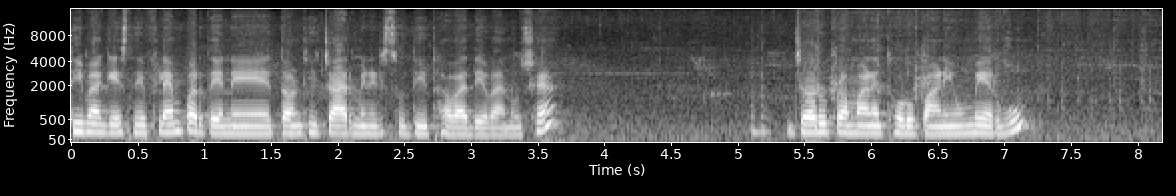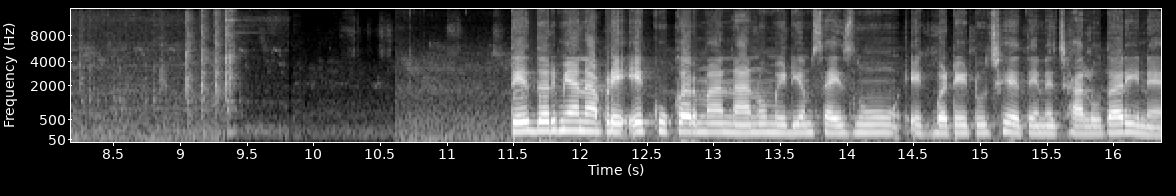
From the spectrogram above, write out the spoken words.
ધીમા ગેસની ફ્લેમ પર તેને ત્રણથી ચાર મિનિટ સુધી થવા દેવાનું છે. જરૂર પ્રમાણે થોડું પાણી ઉમેરવું. તે દરમિયાન આપણે એક કુકરમાં નાનું મીડિયમ સાઇઝનું એક બટેટું છે તેને છાલ ઉતારીને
